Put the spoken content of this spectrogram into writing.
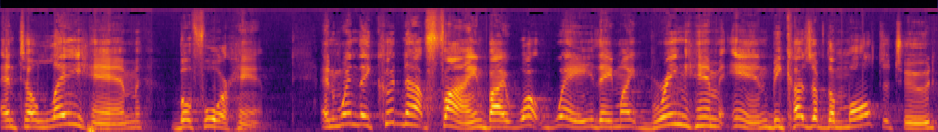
and to lay him before him. And when they could not find by what way they might bring him in because of the multitude,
